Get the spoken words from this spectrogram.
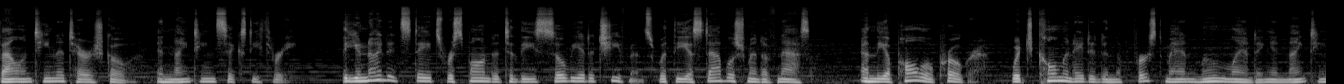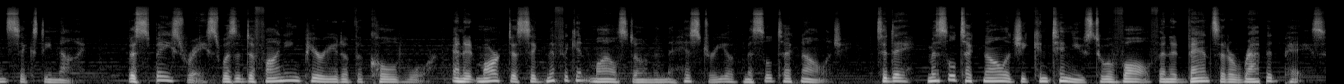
Valentina Tereshkova, in 1963. The United States responded to these Soviet achievements with the establishment of NASA and the Apollo program, which culminated in the first manned moon landing in 1969. The space race was a defining period of the Cold War, and it marked a significant milestone in the history of missile technology. Today, missile technology continues to evolve and advance at a rapid pace,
